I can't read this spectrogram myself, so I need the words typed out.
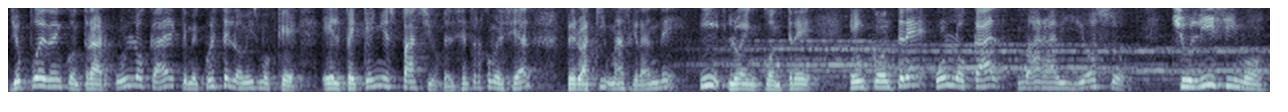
yo puedo encontrar un local que me cueste lo mismo que el pequeño espacio del centro comercial, pero aquí más grande y lo encontré. Encontré un local maravilloso chulísimo,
